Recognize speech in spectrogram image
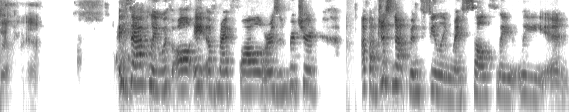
Yeah. exactly with all eight of my followers. And Richard, I've just not been feeling myself lately. And,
